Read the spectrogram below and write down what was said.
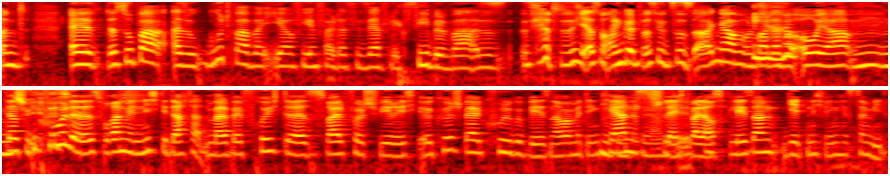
Und äh, das super, also gut war bei ihr auf jeden Fall, dass sie sehr flexibel war. Also sie hatte sich erstmal angehört, was sie zu sagen haben und war ja. dann so, oh ja, mh, mm, mm, Das schwierig. Coole ist, woran wir nicht gedacht hatten, weil bei Früchte, es war halt voll schwierig. Kirsch wäre halt cool gewesen, aber mit den mit Kernen ist es schlecht, weil aus Gläsern geht nicht wegen Histamin.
